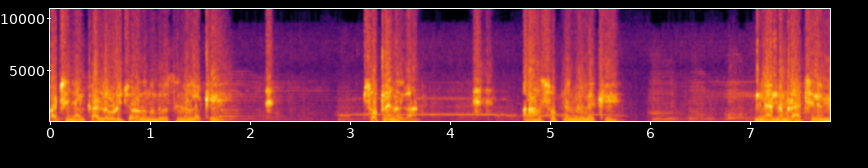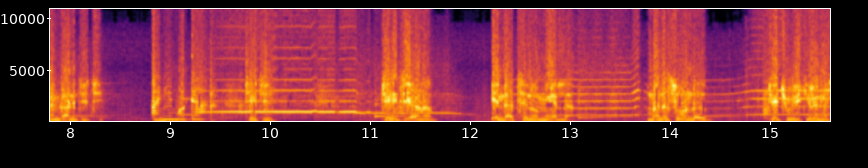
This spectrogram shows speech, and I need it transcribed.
പക്ഷെ ഞാൻ കള്ളു കുടിച്ചുറങ്ങുന്ന ദിവസങ്ങളിലൊക്കെ സ്വപ്നങ്ങൾ കാണും. ആ സ്വപ്നങ്ങളിലൊക്കെ ഞാൻ നമ്മുടെ അച്ഛനും അമ്മയും കാണും ചേച്ചി. അനിയൻകുട്ട? ചേച്ചി ചേച്ചിയാണ് എന്റെ അച്ഛനും അമ്മയല്ല മനസ്സുകൊണ്ട് ചേച്ചി ഒരിക്കലും എന്നെ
